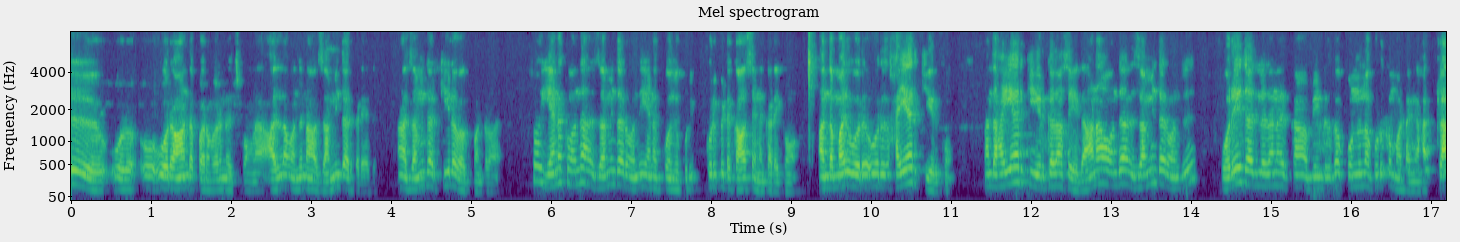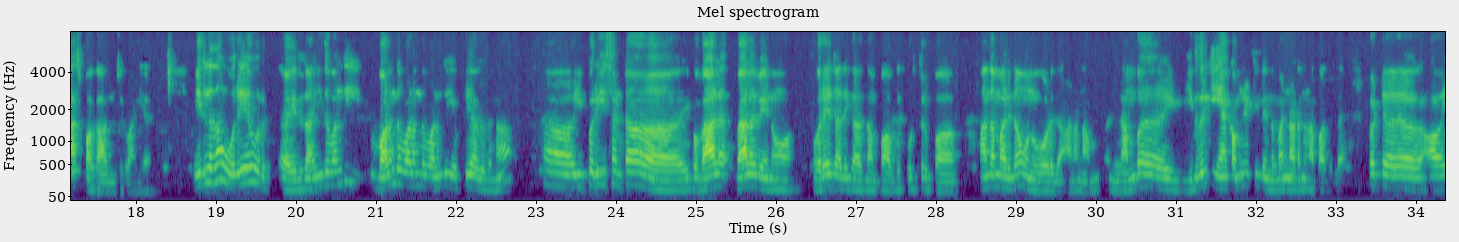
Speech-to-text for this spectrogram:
ஒரு ஒரு ஆண்ட பரம்பரைன்னு வச்சுக்கோங்களேன். அதில் வந்து நான் ஜமீன்தார் கிடையாது. நான் ஜமீன்தார் கீழே ஒர்க் பண்றேன் ஸோ எனக்கு வந்து அந்த ஜமீன்தார் வந்து எனக்கு கொஞ்சம் குறி குறிப்பிட்ட காசு எனக்கு கிடைக்கும். அந்த மாதிரி ஒரு ஒரு ஹையார்கி இருக்கும். அந்த ஹையார்கி இருக்க தான் செய்யுது. ஆனால் வந்து அந்த ஜமீன்தார் வந்து ஒரே ஜாதியில தானே இருக்கான் அப்படின்றத பொண்ணுலாம் கொடுக்க மாட்டாங்க. கிளாஸ் பார்க்க ஆரம்பிச்சிருவாங்க. இதுலதான் ஒரே ஒரு இதுதான். இது வந்து வளர்ந்து வளர்ந்து வளர்ந்து எப்படி ஆகுதுன்னா இப்போ ரீசெண்டா இப்போ வேலை வேலை வேணும். ஒரே ஜாதிக்காரர் தான்ப்பா அப்படி கொடுத்துருப்பா. அந்த மாதிரி தான் ஒன்று ஓடுது. ஆனா நம் நம்ம இது வரைக்கும் என் கம்யூனிட்டியில இந்த மாதிரி நடந்து நான் பார்த்ததில்ல. பட்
